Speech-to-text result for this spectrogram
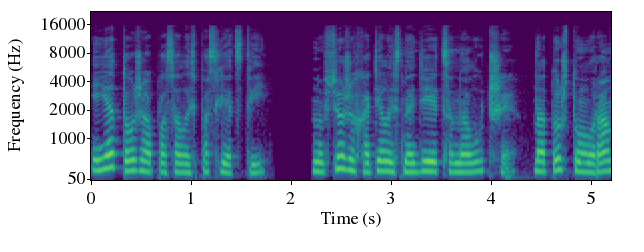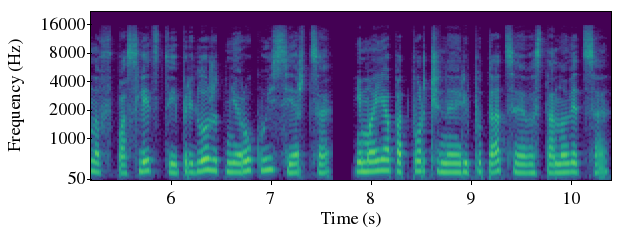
И я тоже опасалась последствий. Но все же хотелось надеяться на лучшее, на то, что Муранов впоследствии предложит мне руку и сердце, и моя подпорченная репутация восстановится.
